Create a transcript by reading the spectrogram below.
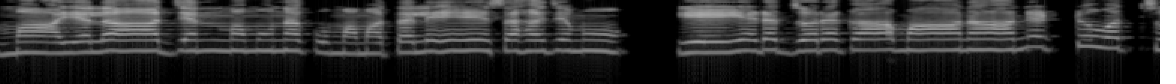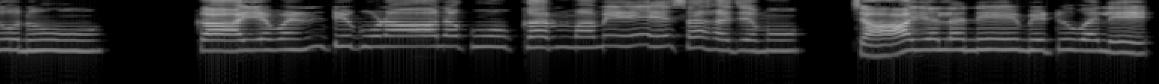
మాయలా జన్మమునకు మమతలే సహజము. ఏ ఎడ జొరక మానా నెట్టువచ్చును కాయ వంటి గుణానకు కర్మమే సహజము. ఛాయలనే మెటువలే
